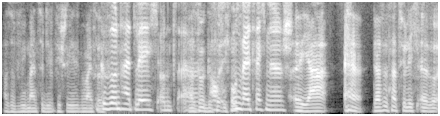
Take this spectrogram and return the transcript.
Also wie meinst du die? Wie, wie meinst du das? Gesundheitlich und äh, also, auch muss, umwelttechnisch. Äh, ja, das ist natürlich. Also,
